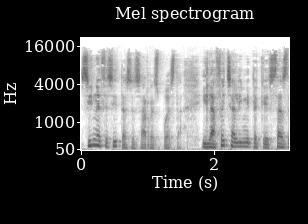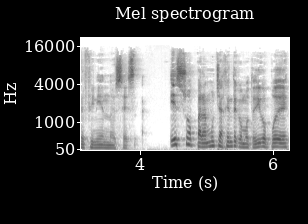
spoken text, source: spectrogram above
si necesitas esa respuesta y la fecha límite que estás definiendo es esta. Eso para mucha gente, como te digo, puede,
